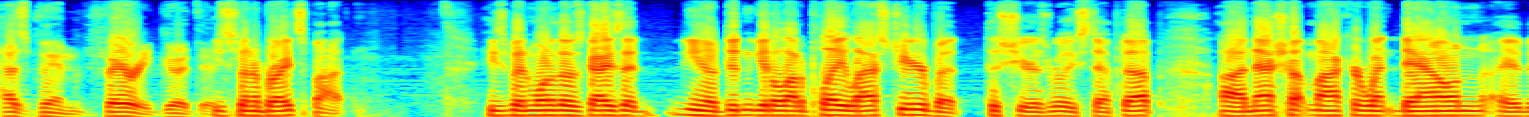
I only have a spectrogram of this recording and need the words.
has been very good this He's year. been a bright spot. He's been one of those guys that you know didn't get a lot of play last year, but this year has really stepped up. Uh, Nash Hutmacher went down. I,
